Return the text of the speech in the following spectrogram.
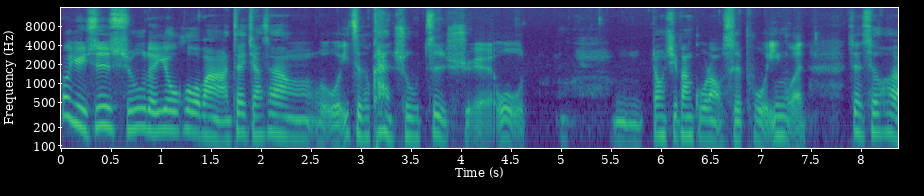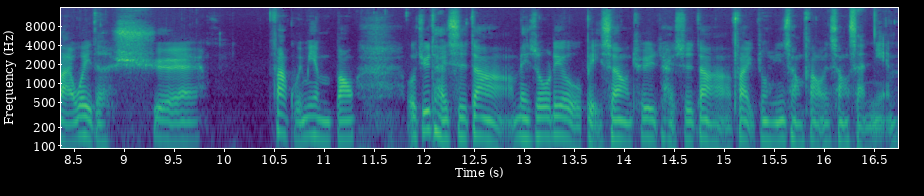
或许是食物的诱惑吧，再加上我我一直都看书自学，我嗯东西方古老食谱英文，甚至后来为了学。法国面包，我去台师大每周六北上，去台师大法语中心上法文上三年。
